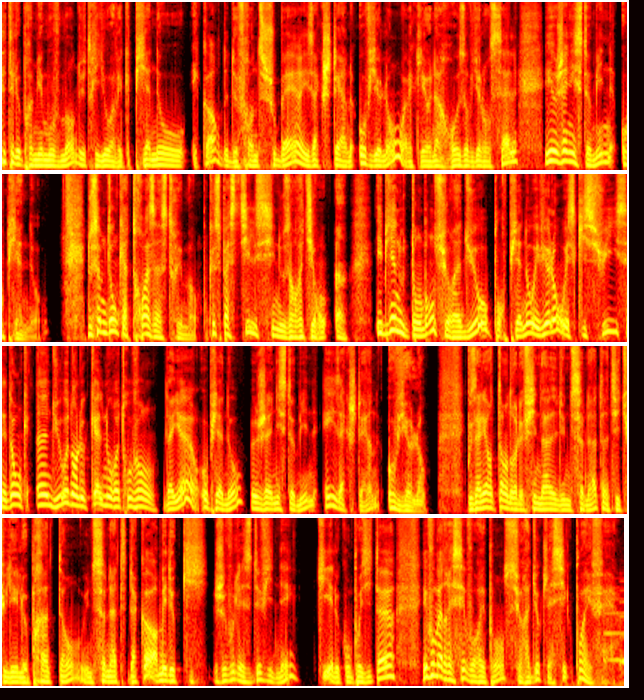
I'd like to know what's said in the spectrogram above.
C'était le premier mouvement du trio avec piano et cordes de Franz Schubert, Isaac Stern au violon, avec Léonard Rose au violoncelle et Eugène Istomine au piano. Nous sommes donc à trois instruments. Que se passe-t-il si nous en retirons un? Eh bien, nous tombons sur un duo pour piano et violon. Et ce qui suit, c'est donc un duo dans lequel nous retrouvons, d'ailleurs, au piano, Eugène Istomine et Isaac Stern au violon. Vous allez entendre le final d'une sonate intitulée Le Printemps, une sonate d'accord, mais de qui? Je vous laisse deviner qui est le compositeur, et vous m'adressez vos réponses sur radioclassique.fr.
